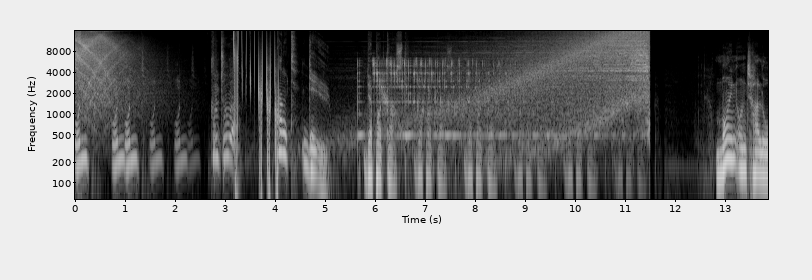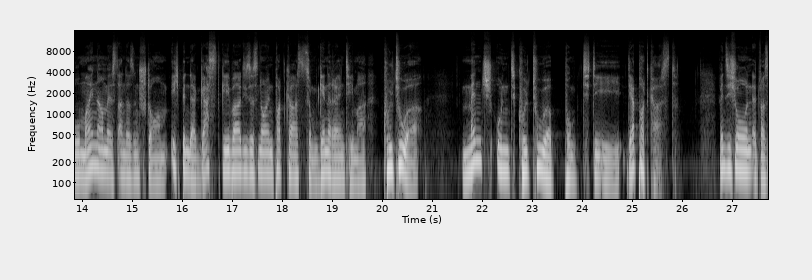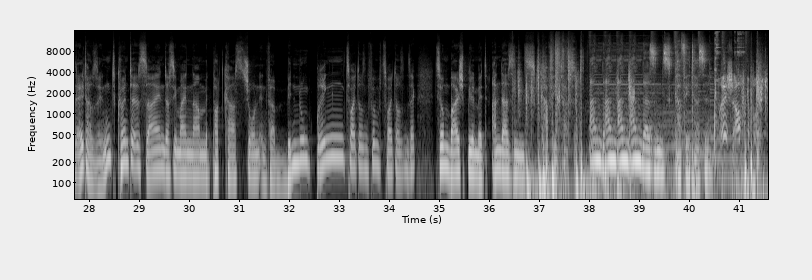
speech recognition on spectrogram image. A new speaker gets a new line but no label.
und, und, und, und, und.
Kultur. Punkt.
De. Der Podcast. Der Podcast. Der Podcast. Der Podcast. Der Podcast. Moin und hallo, mein Name ist Andersen Storm. Ich bin der Gastgeber dieses neuen Podcasts zum generellen Thema Kultur. Mensch und Kultur.de, der Podcast. Wenn Sie schon etwas älter sind, könnte es sein, dass Sie meinen Namen mit Podcasts schon in Verbindung bringen. 2005, 2006. Zum Beispiel mit Andersens Kaffeetasse.
And, an, an, Andersens Kaffeetasse.
Frisch aufgebrüht.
